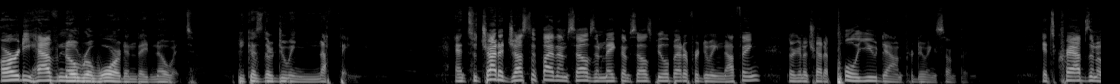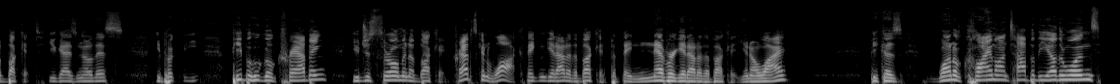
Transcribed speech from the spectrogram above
already have no reward and they know it because they're doing nothing. And to try to justify themselves and make themselves feel better for doing nothing, they're going to try to pull you down for doing something. It's crabs in a bucket. You guys know this? You put people who go crabbing, you just throw them in a bucket. Crabs can walk, they can get out of the bucket, but they never get out of the bucket. You know why? Because one will climb on top of the other ones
